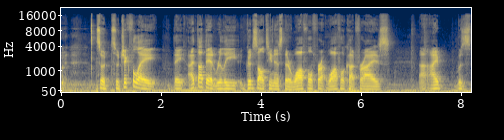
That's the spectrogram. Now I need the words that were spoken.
So so Chick Fil A, they I thought they had really good saltiness. Their waffle fr- waffle cut fries, uh, I was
